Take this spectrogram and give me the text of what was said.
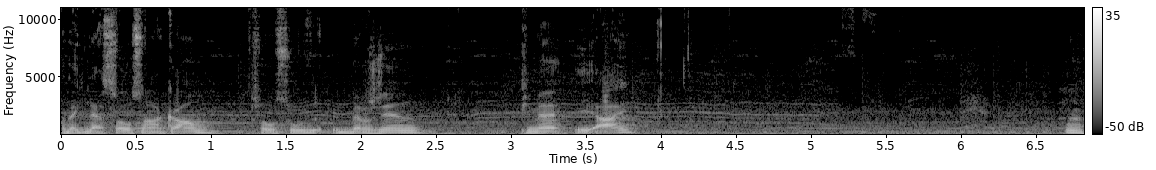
avec la sauce encore, sauce aux aubergines, piment et ail. Hum.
